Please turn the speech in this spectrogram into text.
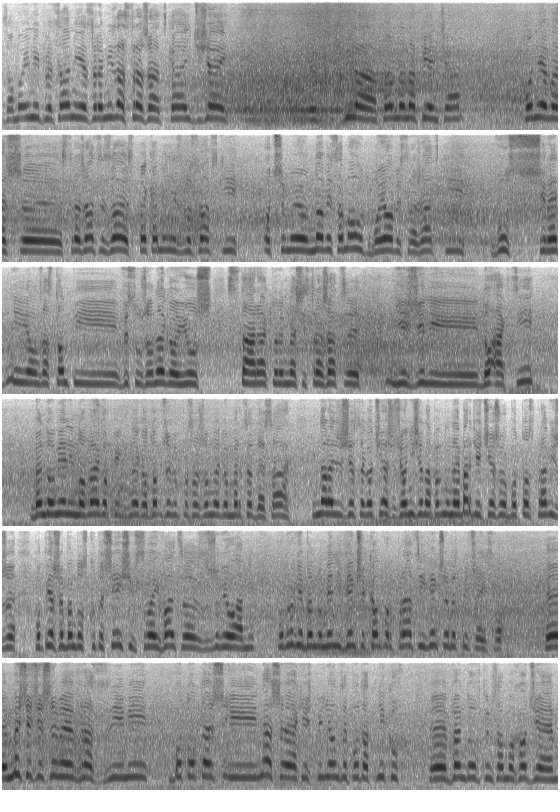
Za moimi plecami jest remiza strażacka i dzisiaj jest chwila pełna napięcia, ponieważ e, strażacy z OSP Kamieniec Wrocławski otrzymują nowy samochód bojowy strażacki, wóz średni on zastąpi wysłużonego już Stara, którym nasi strażacy jeździli do akcji. Będą mieli nowego, pięknego, dobrze wyposażonego Mercedesa i należy się z tego cieszyć. Oni się na pewno najbardziej cieszą, bo to sprawi, że po pierwsze będą skuteczniejsi w swojej walce z żywiołami, po drugie będą mieli większy komfort pracy i większe bezpieczeństwo. E, My się cieszymy wraz z nimi, bo to też i nasze jakieś pieniądze podatników e, będą w tym samochodzie e,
